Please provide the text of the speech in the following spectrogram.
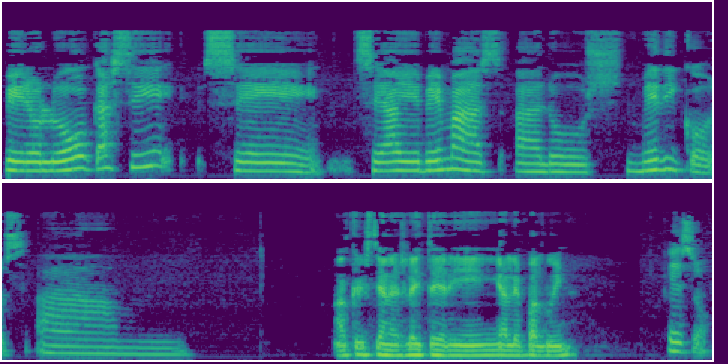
pero luego casi se, se ve más a los médicos, a, a Christian Slater y Ale Baldwin. Eso.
